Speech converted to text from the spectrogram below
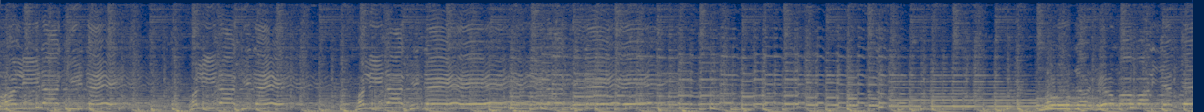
ભલી રાખી દે ભલી રાખી દે ભલી રાખી દે નિર્મવણ યતે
